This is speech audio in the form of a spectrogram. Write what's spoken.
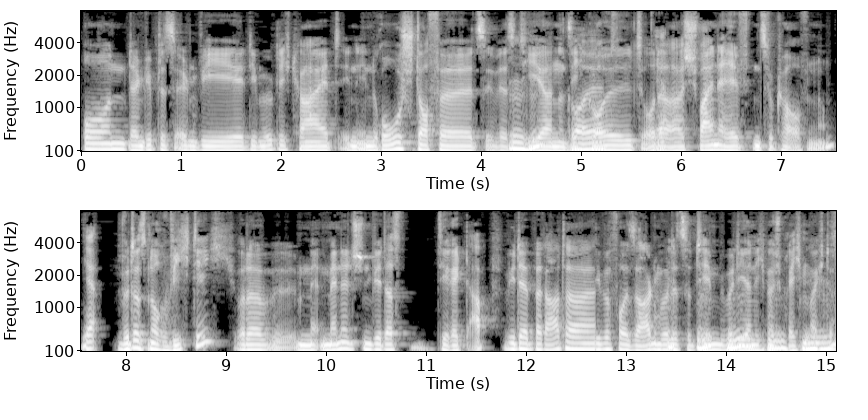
Und dann gibt es irgendwie die Möglichkeit, in, in Rohstoffe zu investieren mhm, und sich Gold oder ja. Schweinehälften zu kaufen. Ne? Ja. Wird das noch wichtig oder managen wir das direkt ab, wie der Berater liebevoll sagen würde, zu Themen, über die er nicht mehr sprechen möchte?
